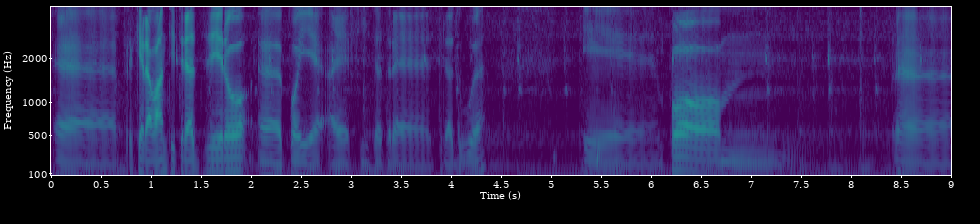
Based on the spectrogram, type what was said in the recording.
eh, perché era avanti 3-0, eh, poi è, è finita 3- 3-2. E un po'. mm, eh,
